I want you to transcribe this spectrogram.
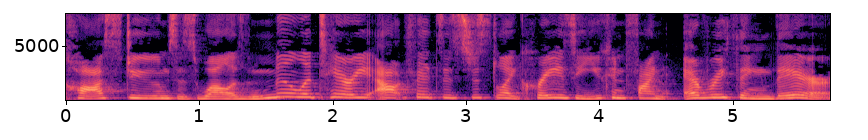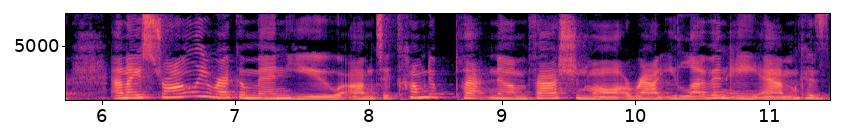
costumes as well as military outfits. It's just like crazy. You can find everything there. And I strongly recommend you um, to come to Platinum Fashion Mall around 11 a.m. because,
